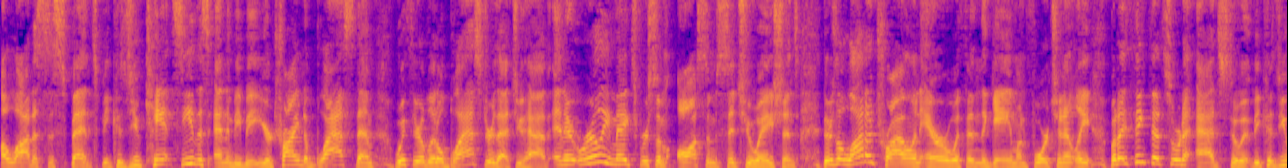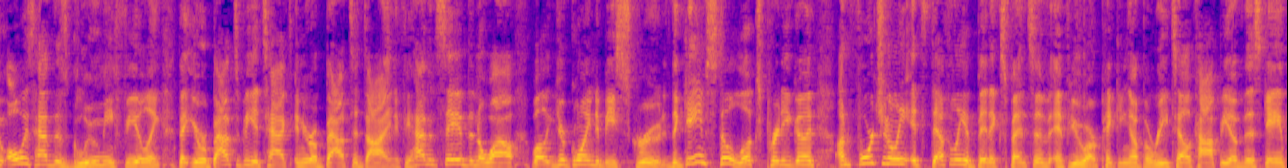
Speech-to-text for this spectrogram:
a lot of suspense because you can't see this enemy, but you're trying to blast them with your little blaster that you have. And it really makes for some awesome situations. There's a lot of trial and error within the game, unfortunately, but I think that sort of adds to it because you always have this gloomy feeling that you're about to be attacked and you're about to die. And if you haven't saved in a while, well, you're going to be screwed. The game still looks pretty good. Unfortunately, it's definitely a bit expensive if you are picking up a retail copy of this game,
